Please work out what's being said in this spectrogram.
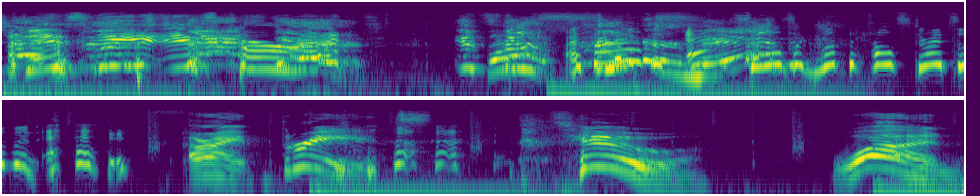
Disney is correct. It's thought not it fair, was man. S. I was like, what the hell starts with an S? All right, three, two, one.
